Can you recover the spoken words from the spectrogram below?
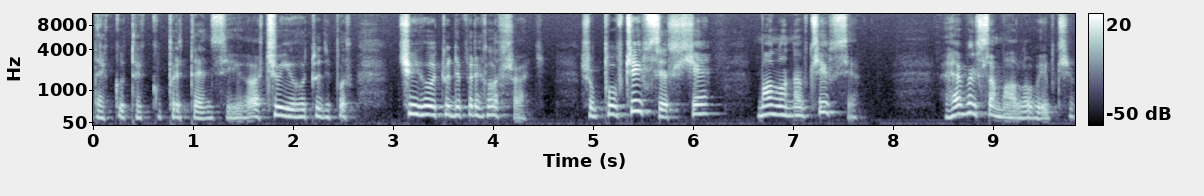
таку таку претензію. А чого його туди що його туди приглашати? Щоб повчився ще, мало навчився. Геббельса мало вивчив.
